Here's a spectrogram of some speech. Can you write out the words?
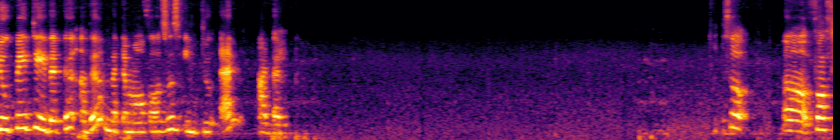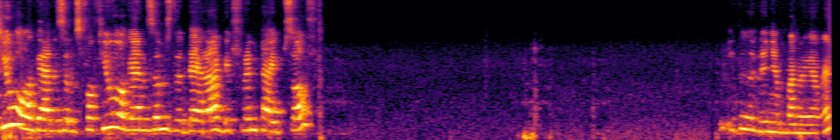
pupate ചെയ്തിട്ട് അത് metamorphosis into an adult So, uh, for few organisms, for few organisms, th- there are different types of ഇത് തന്നെ ഞാൻ പറയാവേ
